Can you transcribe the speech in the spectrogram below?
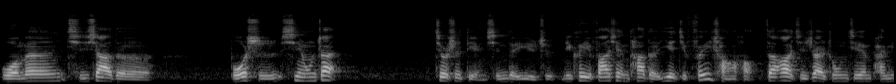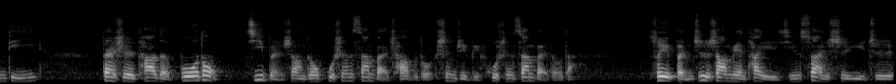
我们旗下的博时信用债就是典型的一支，你可以发现它的业绩非常好，在二级债中间排名第一，但是它的波动基本上跟沪深三百差不多，甚至比沪深三百都大，所以本质上面它已经算是一支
